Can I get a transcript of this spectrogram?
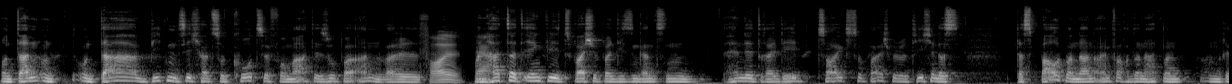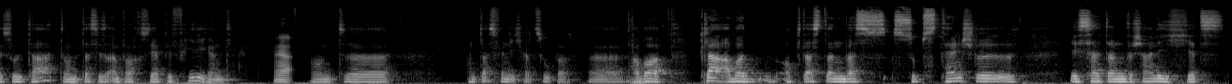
und dann, und, und da bieten sich halt so kurze Formate super an, weil Voll. man ja. hat halt irgendwie, zum Beispiel bei diesen ganzen Hände 3D-Zeugs zum Beispiel oder Tierchen, das, das baut man dann einfach und dann hat man ein Resultat und das ist einfach sehr befriedigend. ja. Und, äh, und das finde ich halt super. Äh, aber klar, aber ob das dann was substantial ist, halt dann wahrscheinlich jetzt,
